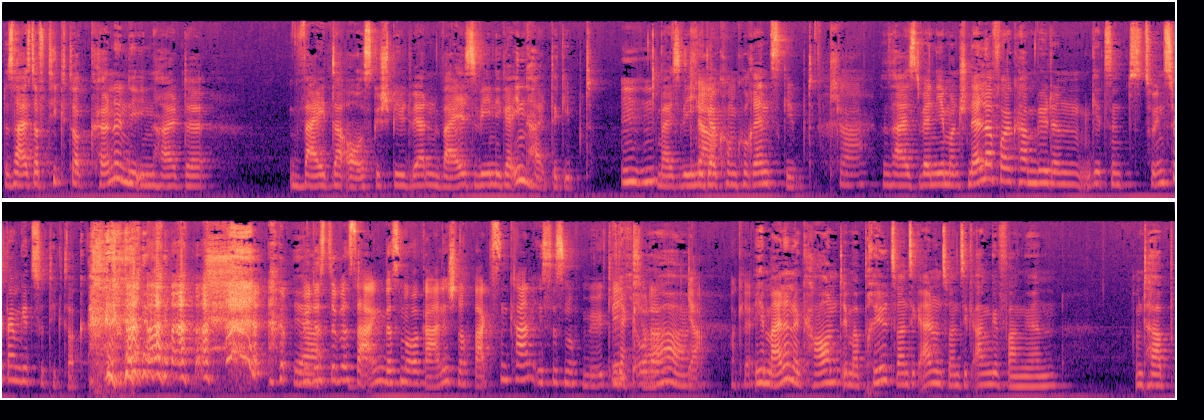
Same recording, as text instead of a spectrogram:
Das heißt, auf TikTok können die Inhalte weiter ausgespielt werden, weil es weniger Inhalte gibt. Mhm, weil es weniger klar. Konkurrenz gibt. Klar. Das heißt, wenn jemand schnell Erfolg haben will, dann geht es nicht zu Instagram, geht es zu TikTok. ja. Würdest du aber sagen, dass man organisch noch wachsen kann? Ist es noch möglich? Ja, klar. Oder? Ja, okay. Ich habe meinen Account im April 2021 angefangen und hab,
